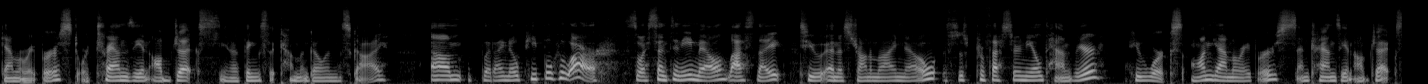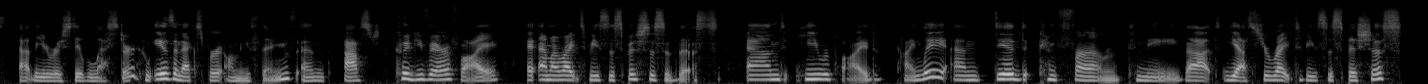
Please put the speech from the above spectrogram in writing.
gamma ray burst or transient objects, you know, things that come and go in the sky. Um, but I know people who are. So I sent an email last night to an astronomer I know. This is Professor Neil Tanvir, who works on gamma ray bursts and transient objects at the University of Leicester, who is an expert on these things, and asked, Could you verify? Am I right to be suspicious of this? And he replied kindly and did confirm to me that, yes, you're right to be suspicious.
